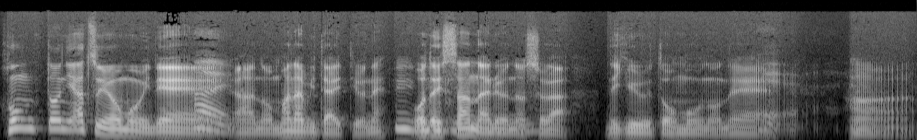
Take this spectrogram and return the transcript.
本当に熱い思いで、はい。あの学びたいっていうね、お弟子さんになるような人ができると思うので、はい。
